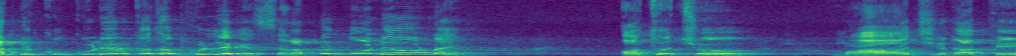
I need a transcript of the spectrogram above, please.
আপনি কুকুরের কথা ভুলে গেছেন, আপনার মনেও নাই। অথচ মাঝ রাতে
